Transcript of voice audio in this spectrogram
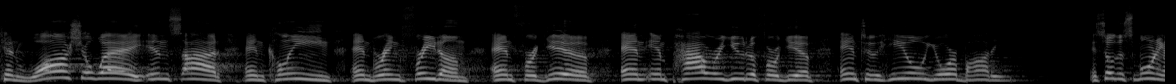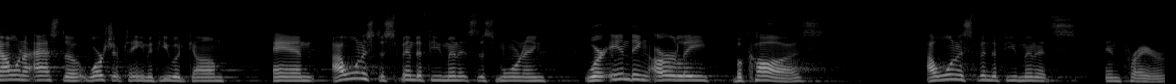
can wash away inside and clean and bring freedom and forgive and empower you to forgive and to heal your body. And so this morning, I want to ask the worship team if you would come. And I want us to spend a few minutes this morning. We're ending early because I want to spend a few minutes in prayer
